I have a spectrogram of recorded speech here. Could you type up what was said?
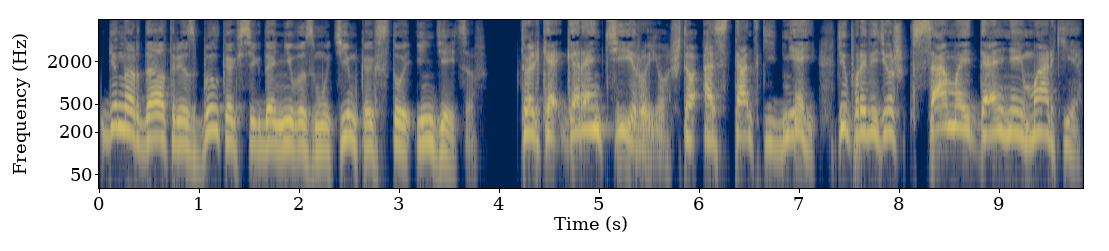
Геннард Алтрис был, как всегда, невозмутим, как сто индейцев. «Только гарантирую, что остатки дней ты проведешь в самой дальней марке,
